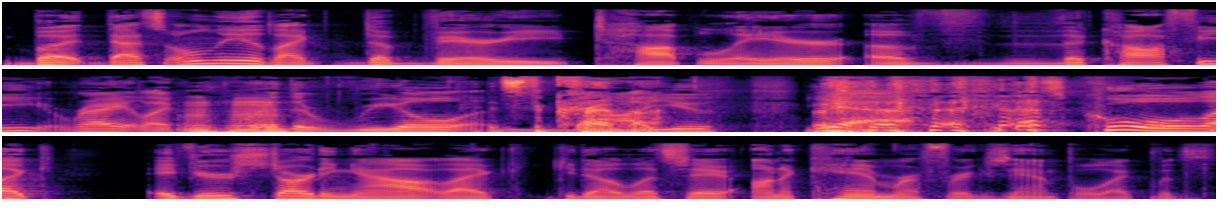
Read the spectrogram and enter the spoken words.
but that's only like the very top layer of the coffee, right? Like mm-hmm. where the real it's the value. Yeah, like, that's cool. Like if you're starting out, like you know, let's say on a camera, for example, like with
